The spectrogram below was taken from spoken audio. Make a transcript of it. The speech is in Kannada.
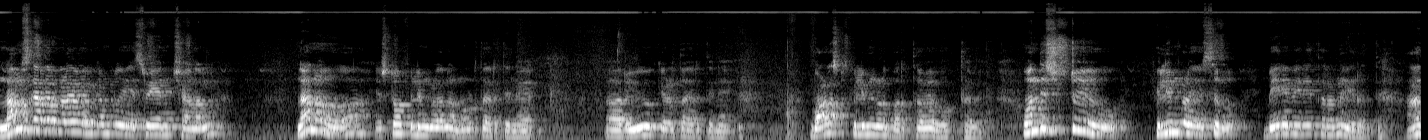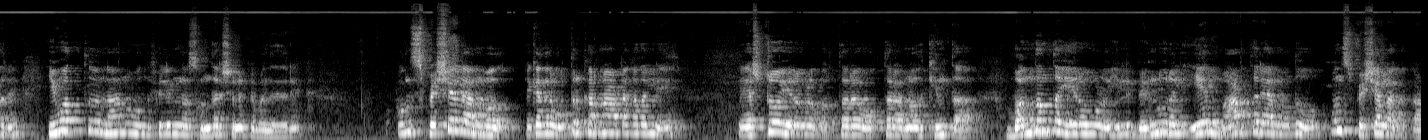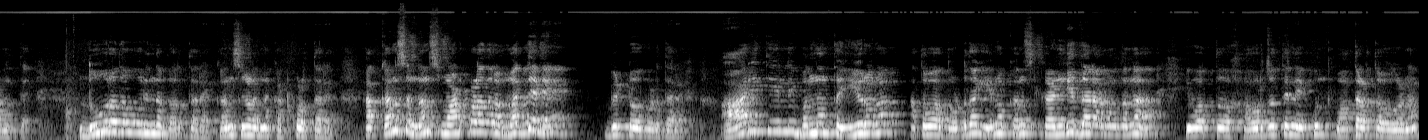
ನಮಸ್ಕಾರ ಗುರುಗಳೇ welcome to S V N channel ನಾನು ಎಷ್ಟೋ ಫಿಲಿಮ್ಗಳನ್ನು ನೋಡ್ತಾ ಇರ್ತೀನಿ ರಿವ್ಯೂ ಕೇಳ್ತಾ ಇರ್ತೀನಿ. ಭಾಳಷ್ಟು ಫಿಲಿಮ್ಗಳು ಬರ್ತವೆ, ಹೋಗ್ತವೆ. ಒಂದಿಷ್ಟು ಫಿಲಿಮ್ಗಳ ಹೆಸರು ಬೇರೆ ಬೇರೆ ಥರನೇ ಇರುತ್ತೆ. ಆದರೆ ಇವತ್ತು ನಾನು ಒಂದು ಫಿಲಿಮ್ನ ಸಂದರ್ಶನಕ್ಕೆ ಬಂದಿದ್ದೀನಿ. ಒಂದು ಸ್ಪೆಷಲ್ ಅನ್ಬೋದು. ಯಾಕೆಂದರೆ ಉತ್ತರ ಕರ್ನಾಟಕದಲ್ಲಿ ಎಷ್ಟೋ ಹೀರೋಗಳು ಬರ್ತಾರೆ, ಹೋಗ್ತಾರೆ ಅನ್ನೋದಕ್ಕಿಂತ ಬಂದಂಥ ಹೀರೋಗಳು ಇಲ್ಲಿ ಬೆಂಗಳೂರಲ್ಲಿ ಏನು ಮಾಡ್ತಾರೆ ಅನ್ನೋದು ಒಂದು ಸ್ಪೆಷಲ್ ಆಗಿ ಕಾಣುತ್ತೆ. ದೂರದ ಊರಿಂದ ಬರ್ತಾರೆ, ಕನಸುಗಳನ್ನು ಕಟ್ಕೊಳ್ತಾರೆ. ಆ ಕನಸು ನನಸು ಮಾಡ್ಕೊಳ್ಳೋದರ ಮಧ್ಯೆನೇ ಬಿಟ್ಟು ಹೋಗ್ಬಿಡ್ತಾರೆ. ಆ ರೀತಿಯಲ್ಲಿ ಬಂದಂಥ ಹೀರೋನ ಅಥವಾ ದೊಡ್ಡದಾಗಿ ಏನೋ ಕನಸು ಕಂಡಿದ್ದಾರೆ ಅನ್ನೋದನ್ನು ಇವತ್ತು ಅವ್ರ ಜೊತೆನೇ ಕುಂತು ಮಾತಾಡ್ತಾ ಹೋಗೋಣ.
